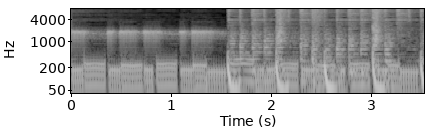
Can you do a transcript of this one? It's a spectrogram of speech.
thank you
